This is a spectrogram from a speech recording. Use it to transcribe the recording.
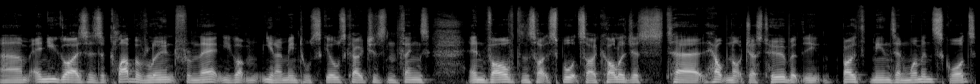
um, and you guys as a club have learnt from that. And you've got you know mental skills coaches and things involved, and like sports psychologists to help not just her but the, both men's and women's squads.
